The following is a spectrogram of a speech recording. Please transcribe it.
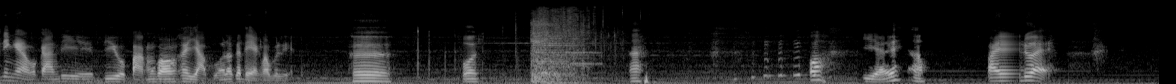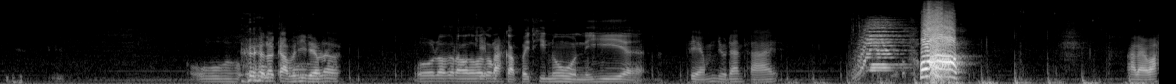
the labyrinth ที่นี่ไงว่าการที่ที่อยู่ปากมังกรขยับหัวแล้วก็แดกเราไปเลยเฮ้อฟอนโอ้เหี้ยเอ้ยเอาไปด้วยโอ้เรากลับไปที่เดิมแล้ว โอ้เราเราโอเคต้อปะงกลับไปที่นู่นนี่เฮียเสียงมันอยู่ด้านซ้ายว้าอะไรวะ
